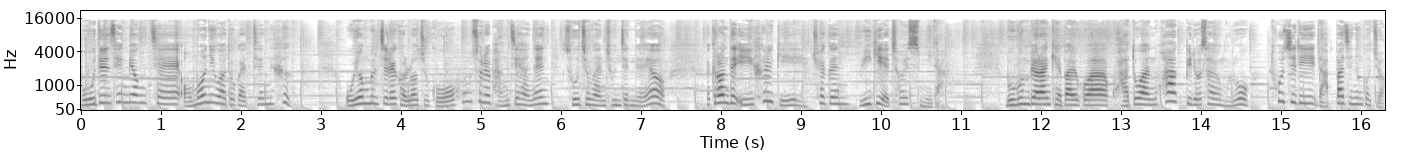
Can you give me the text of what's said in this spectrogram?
모든 생명체의 어머니와도 같은 흙. 오염물질을 걸러주고 홍수를 방지하는 소중한 존재인데요. 그런데 이 흙이 최근 위기에 처했습니다. 무분별한 개발과 과도한 화학비료 사용으로 토질이 나빠지는 거죠.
